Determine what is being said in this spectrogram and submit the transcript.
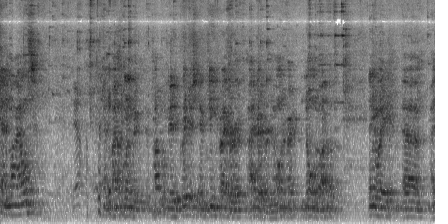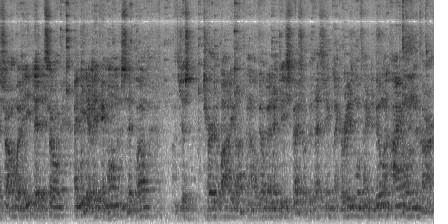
Ken Miles. Yeah. Miles, one of the, probably the greatest MG driver I've ever known or known of. Anyway, uh, I saw what he did, so I immediately came home and said, well, I'll just tear the body off and I'll build an MG Special because that seems like a reasonable thing to do and I own the car.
